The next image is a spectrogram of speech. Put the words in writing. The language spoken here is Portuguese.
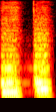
Thank you.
